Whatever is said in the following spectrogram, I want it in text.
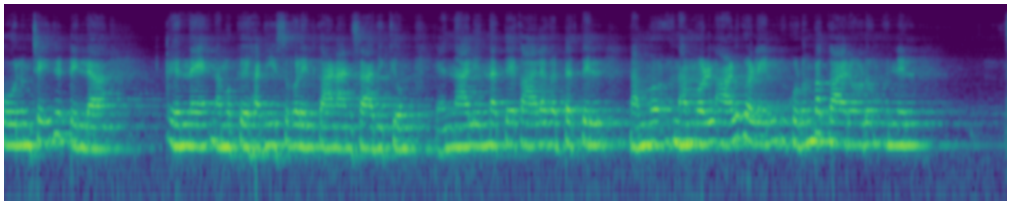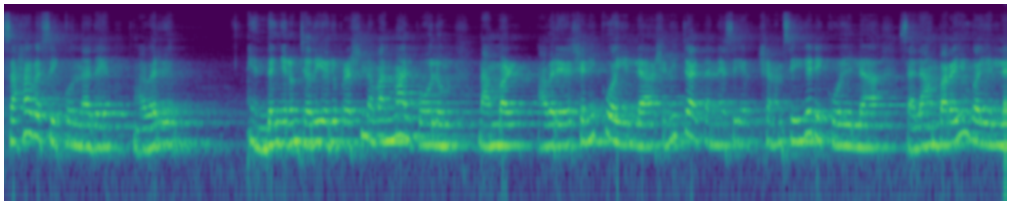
പോലും ചെയ്തിട്ടില്ല എന്ന് നമുക്ക് ഹദീസുകളിൽ കാണാൻ സാധിക്കും. എന്നാൽ ഇന്നത്തെ കാലഘട്ടത്തിൽ നമ്മൾ നമ്മൾ ആളുകളിൽ കുടുംബക്കാരോട് മുന്നിൽ സഹവസിക്കുന്നത് അവർ എന്തെങ്കിലും ചെറിയൊരു പ്രശ്നം വന്നാൽ പോലും നമ്മൾ അവരെ ക്ഷണിക്കുകയില്ല ക്ഷണിച്ചാൽ തന്നെ ക്ഷണം സ്വീകരിക്കുകയില്ല സലാം പറയുകയില്ല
